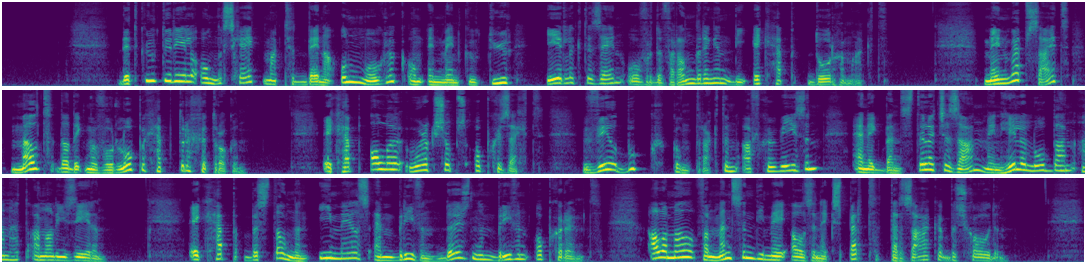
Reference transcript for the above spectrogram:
Dit culturele onderscheid maakt het bijna onmogelijk om in mijn cultuur eerlijk te zijn over de veranderingen die ik heb doorgemaakt. Mijn website meldt dat ik me voorlopig heb teruggetrokken. Ik heb alle workshops opgezegd, veel boekcontracten afgewezen en ik ben stilletjes aan mijn hele loopbaan aan het analyseren. Ik heb bestanden, e-mails en brieven, duizenden brieven opgeruimd, allemaal van mensen die mij als een expert ter zake beschouwden.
